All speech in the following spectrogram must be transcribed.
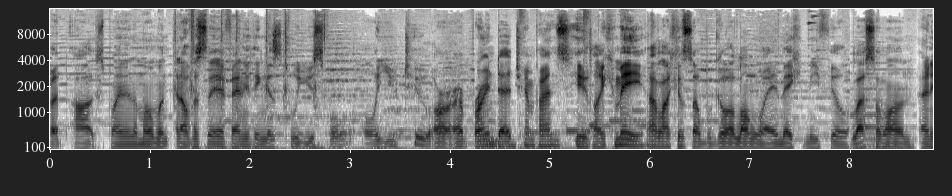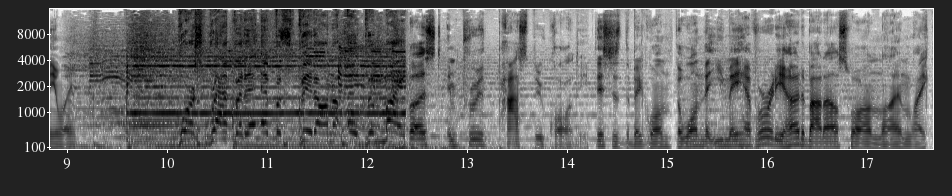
but I'll explain in a moment. And obviously, if anything is too useful, or you too are a brain-dead chimpanzee like me, a like and sub would go a long way making me feel less alone. Anyway. Worst rapper to ever spit on an open mic. First, improved pass-through quality. This is the big one. The one that you may have already heard about elsewhere online, like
